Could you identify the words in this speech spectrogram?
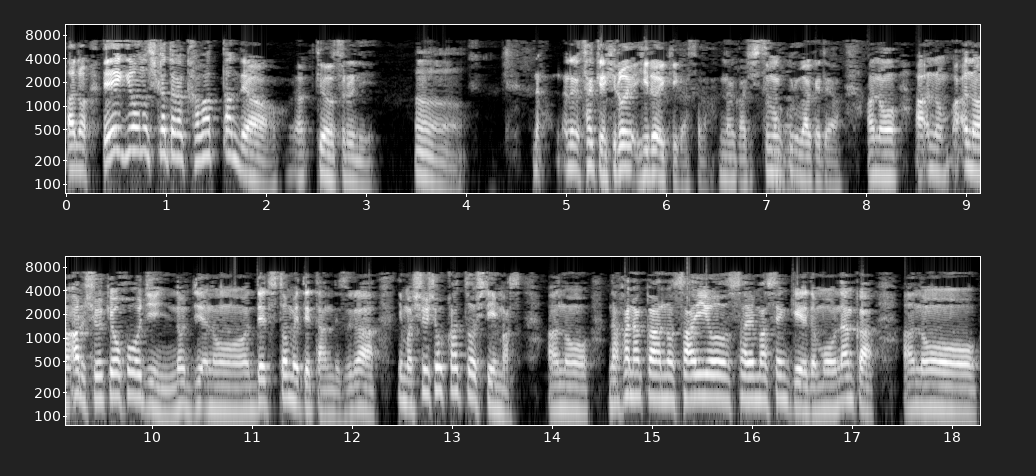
あの、営業の仕方が変わったんだよ。要するに。うん。ななんかさっきのひろひろゆきがさ、なんか質問来るわけだよ。あの、あの、あの、ある宗教法人の、じあの、で勤めてたんですが、今就職活動しています。あの、なかなかあの、採用されませんけれども、なんか、あの、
